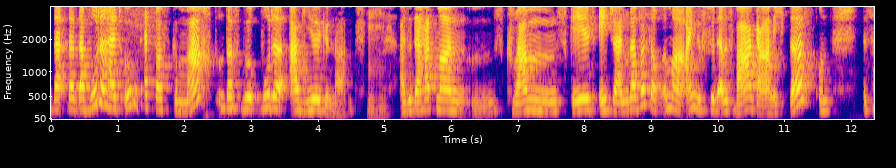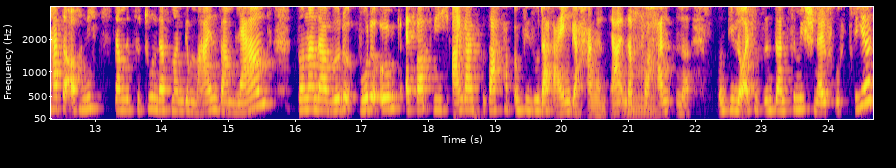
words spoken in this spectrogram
Da, da, da wurde halt irgendetwas gemacht und das wurde agil genannt. Mhm. Also da hat man hm, Scrum, Scaled, Agile oder was auch immer eingeführt, aber es war gar nicht das. Und es hatte auch nichts damit zu tun, dass man gemeinsam lernt, sondern da würde, wurde irgendetwas, wie ich eingangs gesagt habe, irgendwie so da reingehangen, ja, in das mhm. Vorhandene. Und die Leute sind dann ziemlich schnell frustriert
